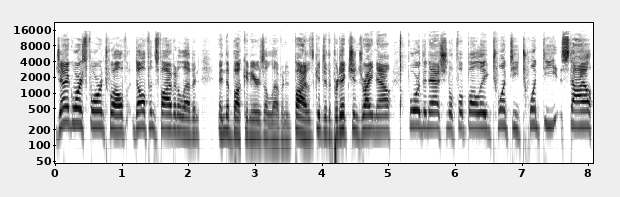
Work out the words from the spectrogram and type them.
Jaguars 4 and 12, Dolphins 5 and 11, and the Buccaneers 11 and 5. Let's get to the predictions right now for the National Football League 2020 style,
